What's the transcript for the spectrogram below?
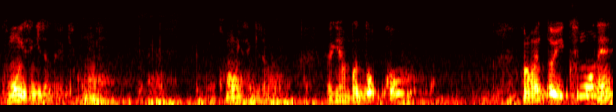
구멍이 생기잖아 이렇게 구멍이. 구멍이 생기잖아. 여기 한번 놓고. 그러면 또 이 큰 원에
